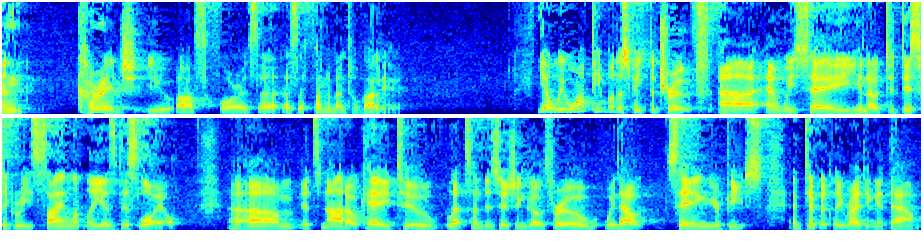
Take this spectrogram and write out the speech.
And courage you ask for as a, as a fundamental value. Yeah, we want people to speak the truth. Uh, and we say, you know, to disagree silently is disloyal. Um, it's not okay to let some decision go through without saying your piece and typically writing it down.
